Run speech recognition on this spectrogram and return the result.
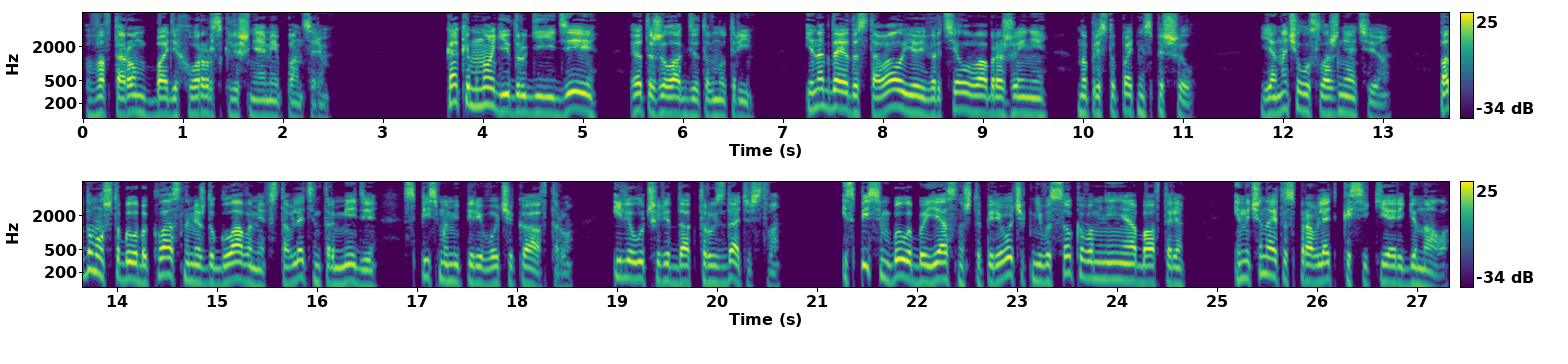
во втором боди-хоррор с клешнями и панцирем. Как и многие другие идеи, это жила где-то внутри. Иногда я доставал ее и вертел в воображении, но приступать не спешил. Я начал усложнять ее. Подумал, что было бы классно между главами вставлять интермедии с письмами переводчика автору, или лучше редактору издательства. Из писем было бы ясно, что переводчик невысокого мнения об авторе и начинает исправлять косяки оригинала.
